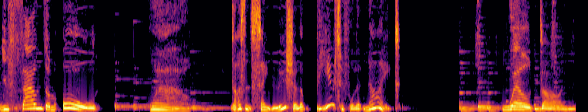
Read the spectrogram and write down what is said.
You found them all. Wow. Doesn't St. Lucia look beautiful at night? Well done.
